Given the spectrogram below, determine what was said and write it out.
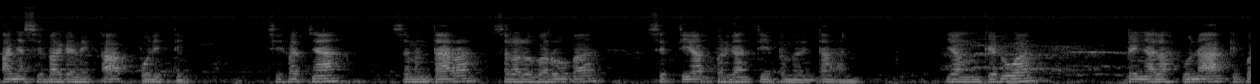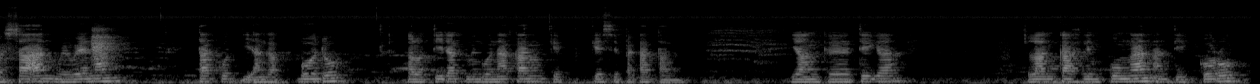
hanya sebagai make up politik. Sifatnya sementara selalu berubah setiap berganti pemerintahan yang kedua, penyalahgunaan kekuasaan wewenang takut dianggap bodoh kalau tidak menggunakan kesepakatan. Yang ketiga, langkah lingkungan anti korup,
